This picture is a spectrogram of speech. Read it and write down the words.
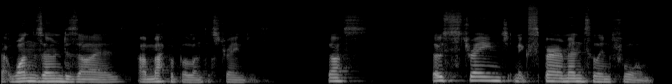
that one's own desires are mappable unto strangers. Thus, though strange and experimental in form,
